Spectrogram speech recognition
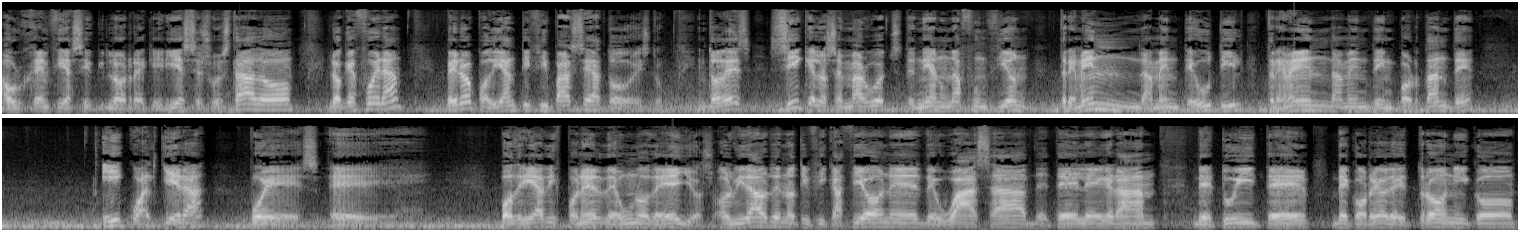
urgencias si lo requiriese su estado, lo que fuera, pero podía anticiparse a todo esto. Entonces sí que los smartwatches tendrían una función tremendamente útil, tremendamente importante y cualquiera pues eh, podría disponer de uno de ellos. Olvidaos de notificaciones, de WhatsApp, de Telegram, de Twitter, de correo electrónico,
